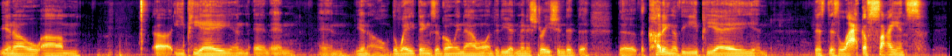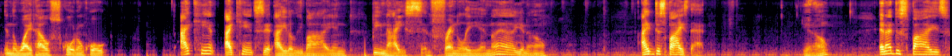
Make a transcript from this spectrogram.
you know, um, uh, EPA and and and and you know the way things are going now under the administration, that the the the cutting of the EPA and this this lack of science in the White House, quote unquote. I can't I can't sit idly by and be nice and friendly and you know. I despise that. You know? And I despise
